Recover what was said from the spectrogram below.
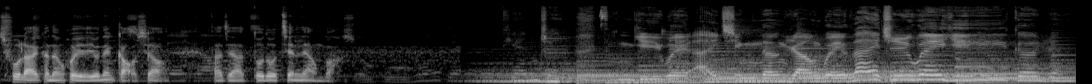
出来可能会有点搞笑，大家多多见谅吧。曾以为爱情能让未来只为一个人。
